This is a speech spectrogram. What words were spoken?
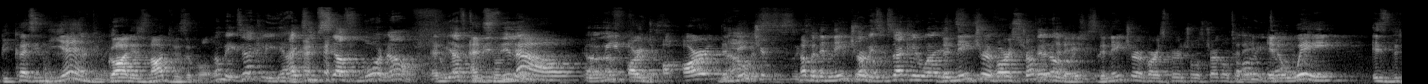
because in the end Exactly. god is not visible No, but exactly. He hides himself more now, and we have to and so reveal it. now Uh, we of are, course. are the Now nature it's no but the nature no, exactly why the nature of our struggle today the nature of our spiritual struggle today Totally, in a way is the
